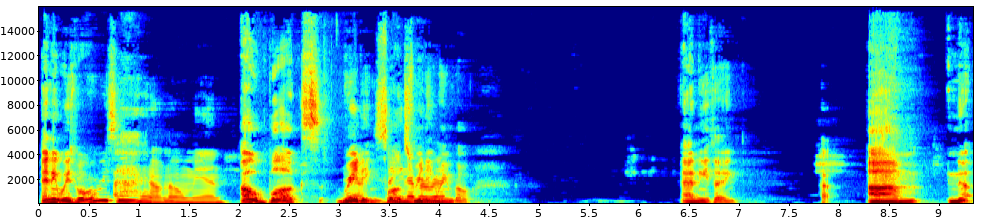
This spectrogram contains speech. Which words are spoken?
Anyways, what were we saying? I don't know, man. oh, books. Reading. so books. Reading read- Rainbow. Anything. Uh. Um no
